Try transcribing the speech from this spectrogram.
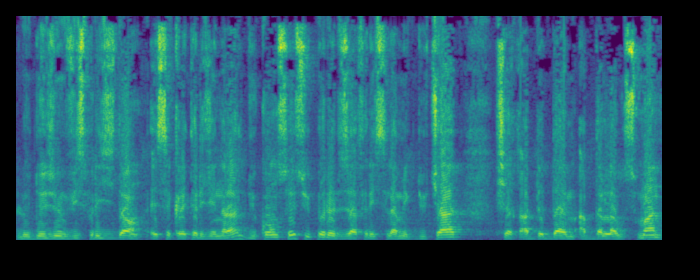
Le deuxième vice-président et secrétaire général du Conseil supérieur des affaires islamiques du Tchad, Cheikh Abdeldaim Abdallah Ousmane,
